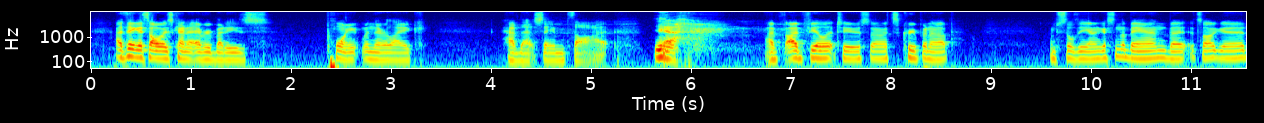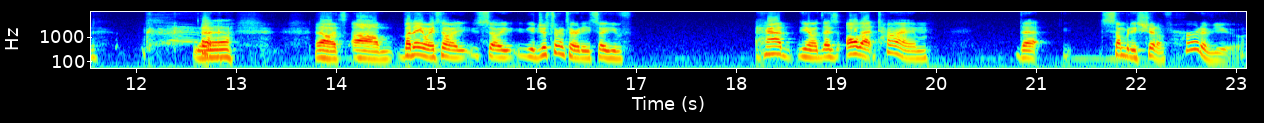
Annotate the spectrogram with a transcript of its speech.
i think it's always kind of everybody's point when they're like have that same thought Yeah. I, I feel it too so it's creeping up i'm still the youngest in the band but it's all good Yeah. No, it's um. But anyways, no. So you just turned thirty. So you've had you know there's all that time that somebody should have heard of you.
